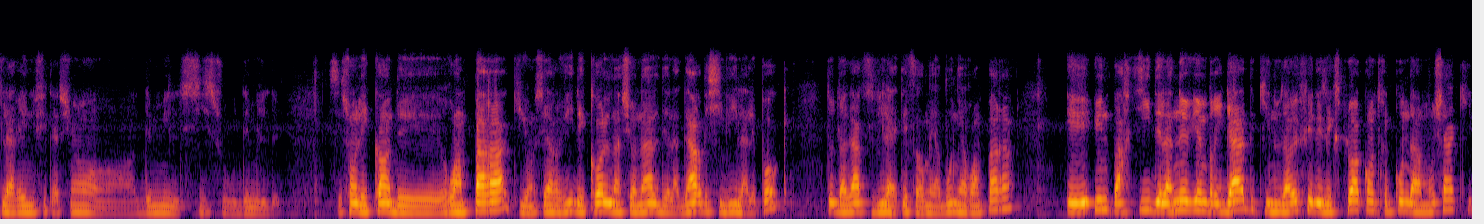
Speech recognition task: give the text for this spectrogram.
de la réunification en 2006 ou 2002. Ce sont les camps de Rwampara qui ont servi d'école nationale de la garde civile à l'époque. Toute la garde civile a été formée à Bunya Rwampara et une partie de la 9e brigade qui nous avait fait des exploits contre Kunda Musha qui,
